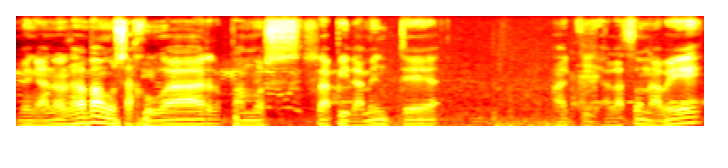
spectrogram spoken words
Venga, nos la vamos a jugar. Vamos rápidamente aquí a la zona B.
